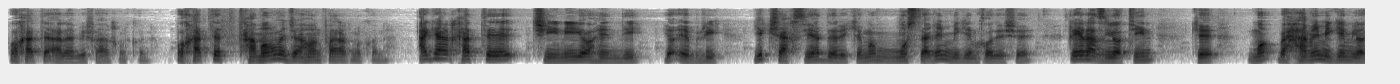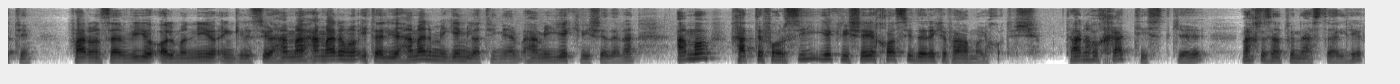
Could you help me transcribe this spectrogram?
با خط عربی فرق می‌کنه. با خط تمام جهان فرق می‌کنه. اگر خط چینی یا هندی یا عبری یک شخصیت داره که ما مستقیم میگیم خودشه غیر از لاتین که ما به همه میگیم لاتین. فرانسوی و آلمانی و انگلیسی و همه همه رو ایتالیا همه رو میگیم لاتینی. همه یک ریشه دارن. اما خط فارسی یک ریشه خاصی داره که فقط مال خودشه تنها خطی است که مخصوصا تو نستعلیق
